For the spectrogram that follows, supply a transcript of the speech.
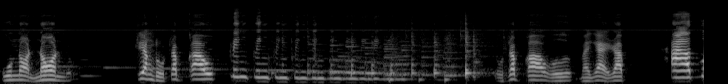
กูนอนนอนเสียงโทรศัพท์เกากลิ้งกลิ้งกลิ้งกลิ้งกลิ้งกลิ้งกลิ้งกลิ้งกลิ้งโทรศัพท์เกาเออไม่ง่ายรับอาโบ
